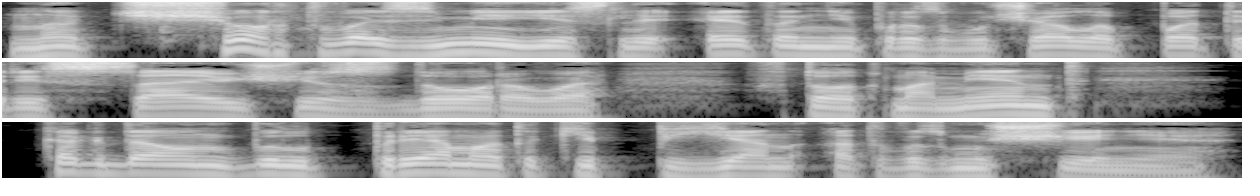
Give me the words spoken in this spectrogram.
Но черт возьми, если это не прозвучало потрясающе здорово в тот момент, когда он был прямо-таки пьян от возмущения.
